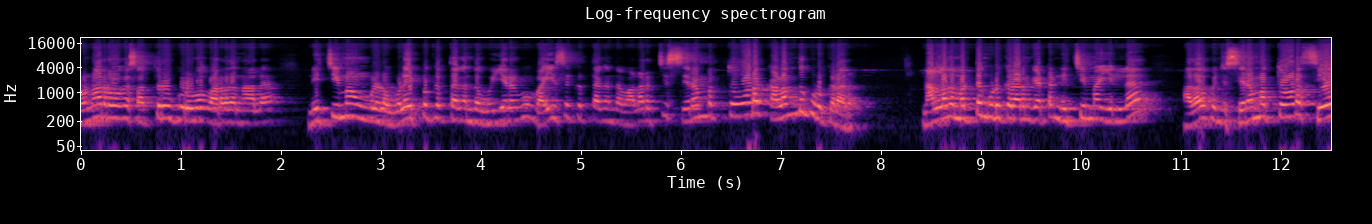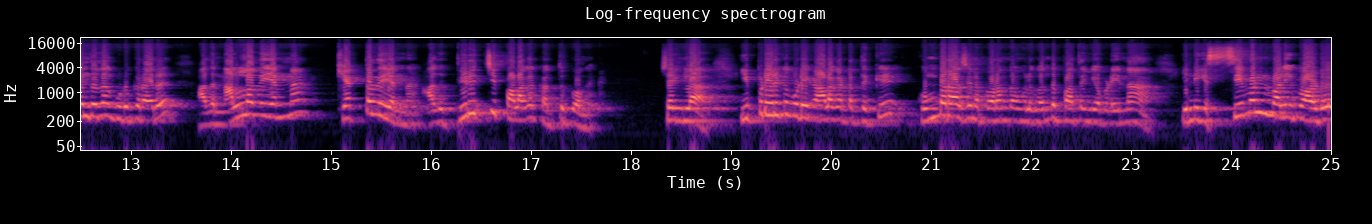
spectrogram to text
ருணரோக சத்ரு குருவோ வர்றதுனால நிச்சயமாக உங்களோட உழைப்புக்கு தகுந்த உயர்வு வயசுக்கு தகுந்த வளர்ச்சி சிரமத்தோட கலந்து கொடுக்குறாரு. நல்லதை மட்டும் கொடுக்குறாருன்னு கேட்டால் நிச்சயமாக இல்லை. அதாவது கொஞ்சம் சிரமத்தோட சேர்ந்து தான் கொடுக்குறாரு. அது நல்லது என்ன கெட்டது என்ன அது பிரித்து பழக கற்றுக்கோங்க சரிங்களா? இப்படி இருக்கக்கூடிய காலகட்டத்துக்கு கும்பராசியில் பிறந்தவங்களுக்கு வந்து பார்த்தீங்க அப்படின்னா இன்னைக்கு சிவன் வழிபாடு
